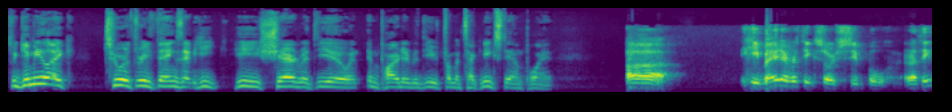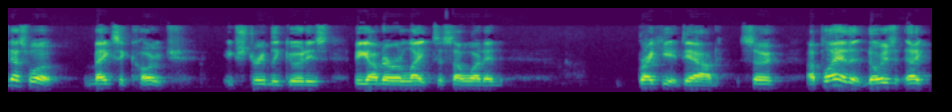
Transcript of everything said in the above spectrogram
So give me like two or three things that he he shared with you and imparted with you from a technique standpoint. Uh, he made everything so simple, and I think that's what makes a coach extremely good is being able to relate to someone and breaking it down. So a player that knows, like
